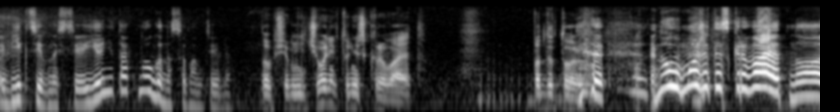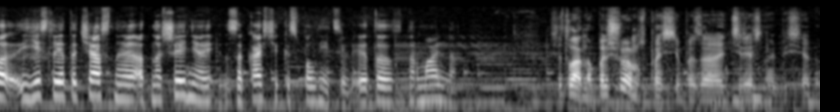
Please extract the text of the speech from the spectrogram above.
объективности, ее не так много на самом деле. В общем, ничего никто не скрывает. Подытожим. Ну, может и скрывают, но если это частное отношение заказчик-исполнитель, это нормально. Светлана, большое вам спасибо за интересную беседу.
